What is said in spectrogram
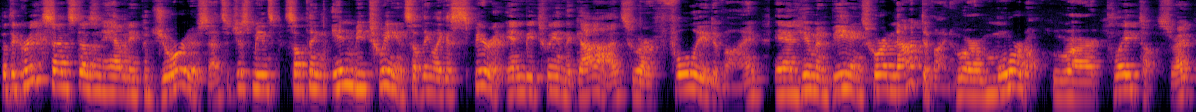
But the Greek sense doesn't have any pejorative sense. It just means something in between, something like a spirit in between the gods who are fully divine and human beings who are not divine, who are mortal, who are platos, right?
